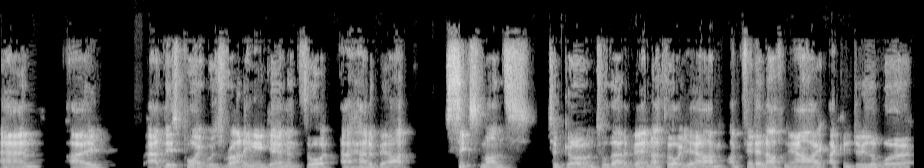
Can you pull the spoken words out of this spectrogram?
And I, at this point, was running again and thought I had about six months to go until that event. I thought, yeah, I'm, I'm fit enough now. I, I can do the work.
